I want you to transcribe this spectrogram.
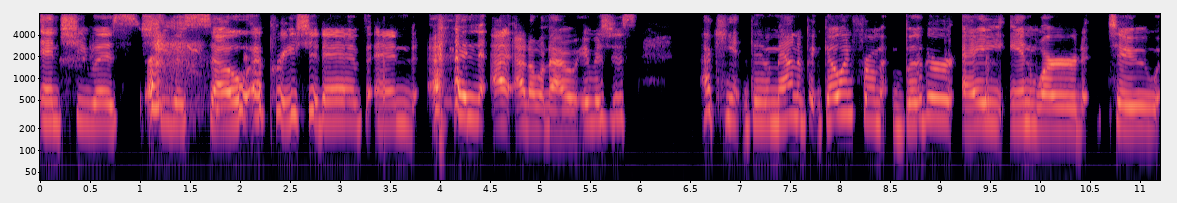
and she was she was so appreciative and and I, I don't know. It was just I can't the amount of going from booger a n word to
